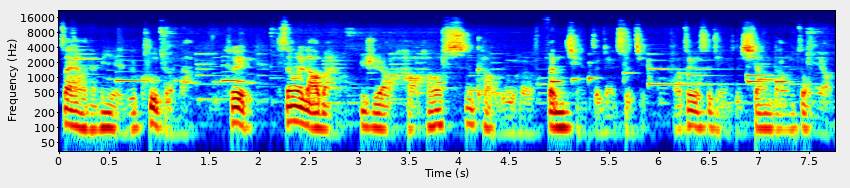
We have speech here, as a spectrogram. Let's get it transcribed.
再好产品也是库存啦。所以，身为老板，必须要好好思考如何分钱这件事情。啊，这个事情是相当重要的。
